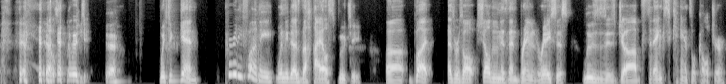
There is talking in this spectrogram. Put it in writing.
which, Yeah. which again, pretty funny when he does the Heil Smoochy. Uh, but as a result, Sheldon is then branded a racist, loses his job, thanks cancel culture.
